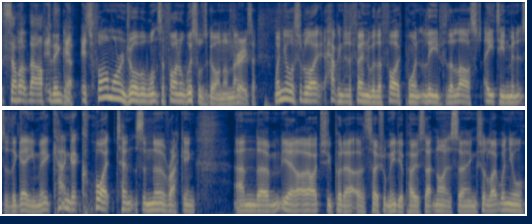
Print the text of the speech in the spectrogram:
sum up that afternoon. It, it, it's far more enjoyable once the final whistle's gone on that. True. So when you're sort of like having to defend with a five point lead for the last 18 minutes of the game, it can get quite tense and nerve wracking. And um, yeah, I actually put out a social media post that night saying sort of like when you're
